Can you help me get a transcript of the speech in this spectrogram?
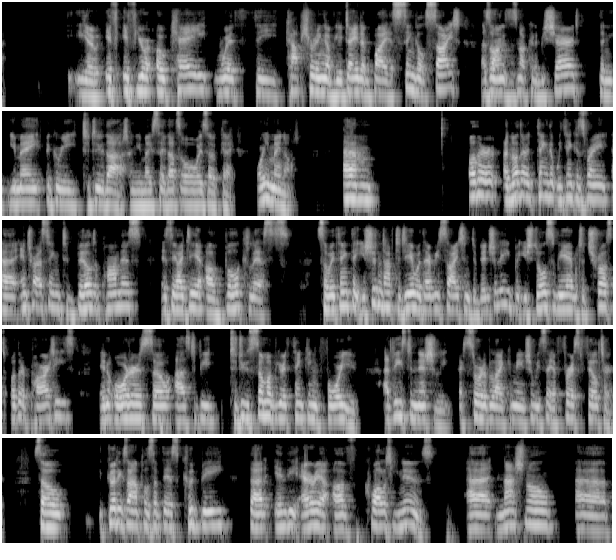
you know, if, if you're okay with the capturing of your data by a single site, as long as it's not going to be shared, then you may agree to do that. And you may say that's always okay, or you may not. Um, other, another thing that we think is very uh, interesting to build upon this is the idea of bulk lists. So we think that you shouldn't have to deal with every site individually, but you should also be able to trust other parties in order so as to be to do some of your thinking for you at least initially, sort of like, I mean, should we say a first filter? So good examples of this could be that in the area of quality news, uh, national uh,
